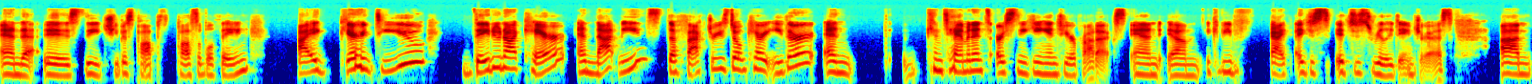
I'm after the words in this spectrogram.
and that is the cheapest pop- possible thing, I guarantee you they do not care. And that means the factories don't care either. And contaminants are sneaking into your products. And um, it could be, I, I just, it's just really dangerous. Um,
